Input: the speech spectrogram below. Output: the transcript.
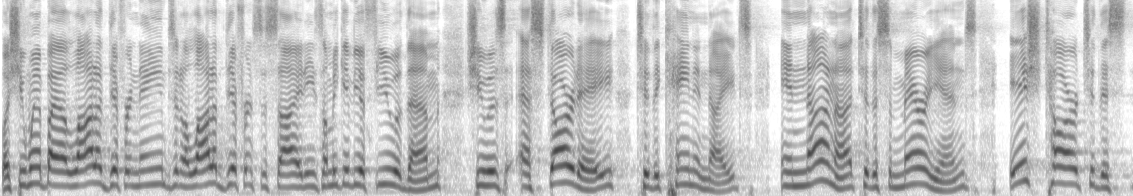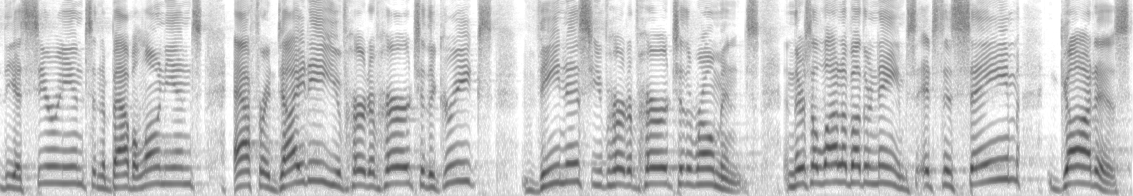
But she went by a lot of different names in a lot of different societies. Let me give you a few of them. She was Astarte to the Canaanites, Inanna to the Sumerians, Ishtar to the, the Assyrians and the Babylonians, Aphrodite, you've heard of her, to the Greeks, Venus, you've heard of her, to the Romans. And there's a lot of other names. It's the same goddess,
